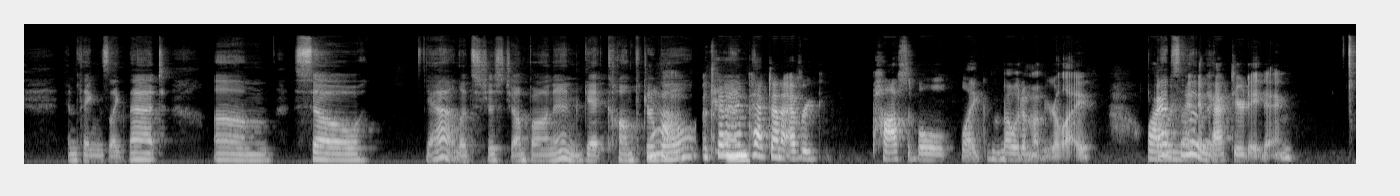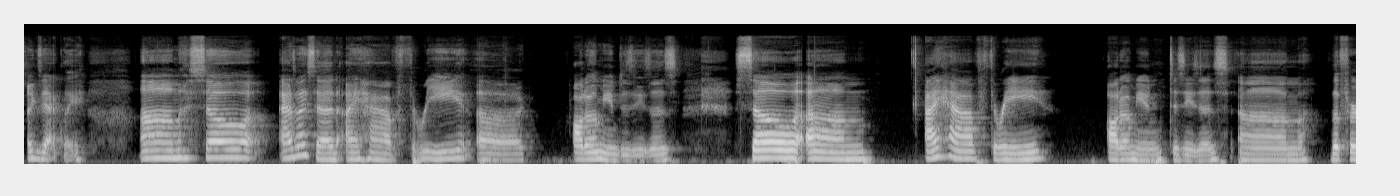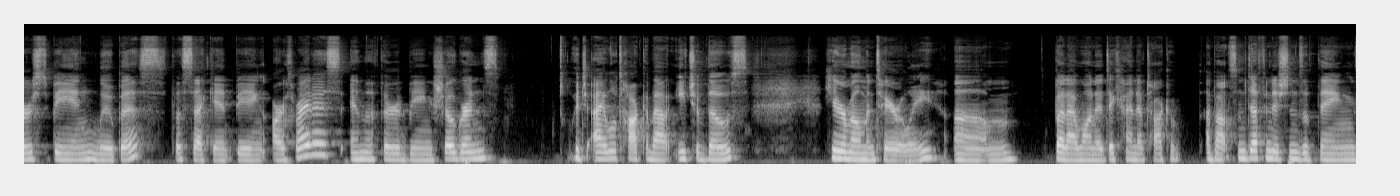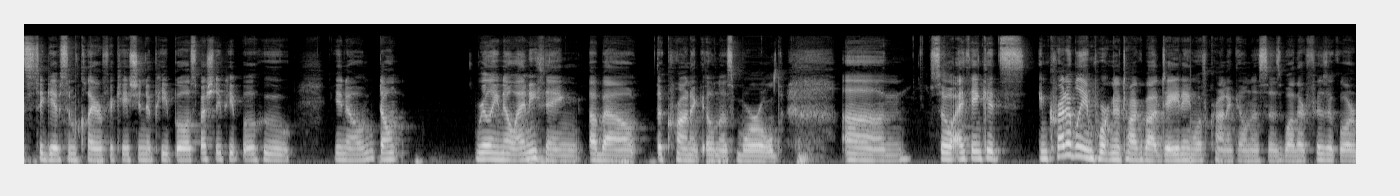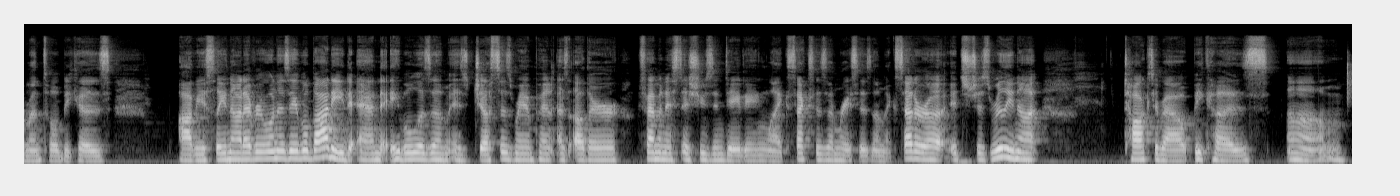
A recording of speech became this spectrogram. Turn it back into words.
and things like that. Um, so yeah, let's just jump on in, get comfortable. Yeah, it's got and, an impact on every possible like modem of your life. Why absolutely. wouldn't it impact your dating? Exactly. Um, so, as I said, I have three uh, autoimmune diseases. So, um, I have three autoimmune diseases. Um, the first being lupus, the second being arthritis, and the third being Sjogren's, which I will talk about each of those here momentarily. Um, but I wanted to kind of talk about some definitions of things to give some clarification to people, especially people who, you know, don't really know anything about the chronic illness world. Um, so I think it's incredibly important to talk about dating with chronic illnesses, whether physical or mental, because obviously not everyone is able-bodied and ableism is just as rampant as other feminist issues in dating like sexism racism etc it's just really not talked about because um,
